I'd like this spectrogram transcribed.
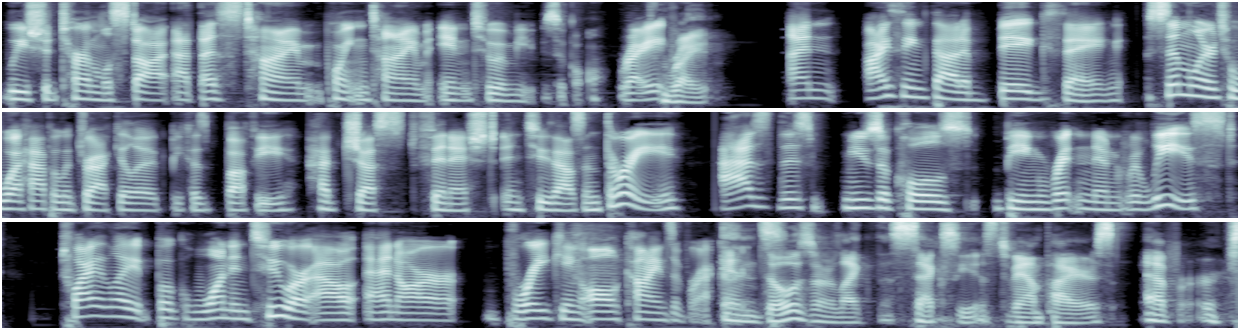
we should turn Lestat at this time, point in time, into a musical, right? right And I think that a big thing, similar to what happened with Dracula, because Buffy had just finished in 2003, as this musical's being written and released, Twilight Book One and Two are out and are breaking all kinds of records. and those are like the sexiest vampires ever.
